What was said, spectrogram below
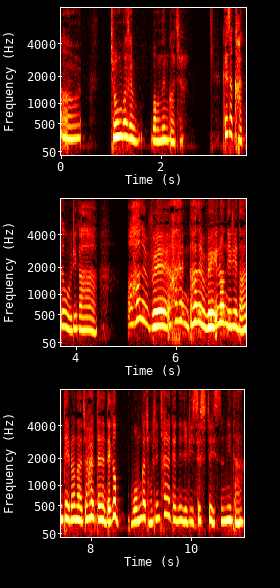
어, 좋은 것을 먹는 거죠. 그래서 가끔 우리가 아, 하늘 왜 하늘, 하늘 왜 이런 일이 나한테 일어나죠 할 때는 내가 뭔가 정신 차려야 되는 일이 있을 수도 있습니다.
